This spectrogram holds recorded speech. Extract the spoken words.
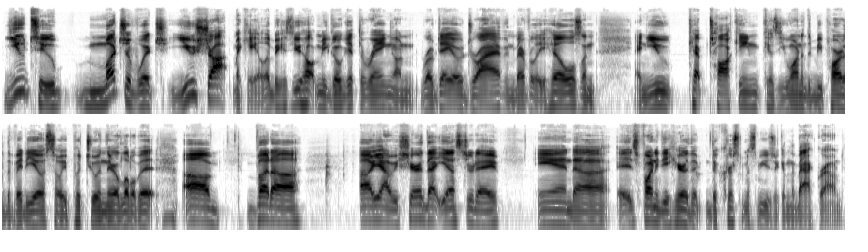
YouTube, much of which you shot, Michaela, because you helped me go get the ring on Rodeo Drive in Beverly Hills. And, and you kept talking because you wanted to be part of the video. So we put you in there a little bit. Um, but, uh, uh, yeah, we shared that yesterday. And uh, it's funny to hear the, the Christmas music in the background.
